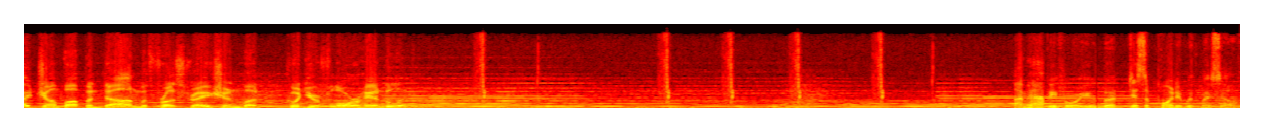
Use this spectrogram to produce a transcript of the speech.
I jump up and down with frustration, but could your floor handle it? I'm happy for you, but disappointed with myself.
